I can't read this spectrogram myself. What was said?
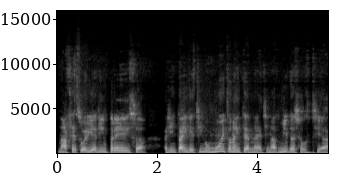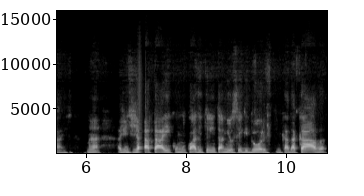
na assessoria de imprensa, a gente está investindo muito na internet, nas mídias sociais. Né? A gente já está aí com quase 30 mil seguidores em cada casa,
